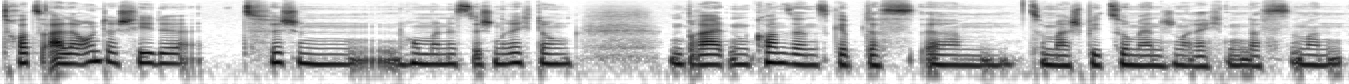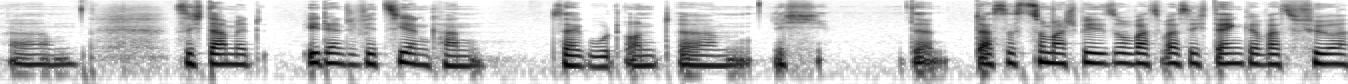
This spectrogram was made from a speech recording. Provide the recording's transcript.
trotz aller Unterschiede zwischen humanistischen Richtungen einen breiten Konsens gibt, dass ähm, zum Beispiel zu Menschenrechten, dass man ähm, sich damit identifizieren kann, sehr gut. Und ähm, ich, das ist zum Beispiel so was, was ich denke, was für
